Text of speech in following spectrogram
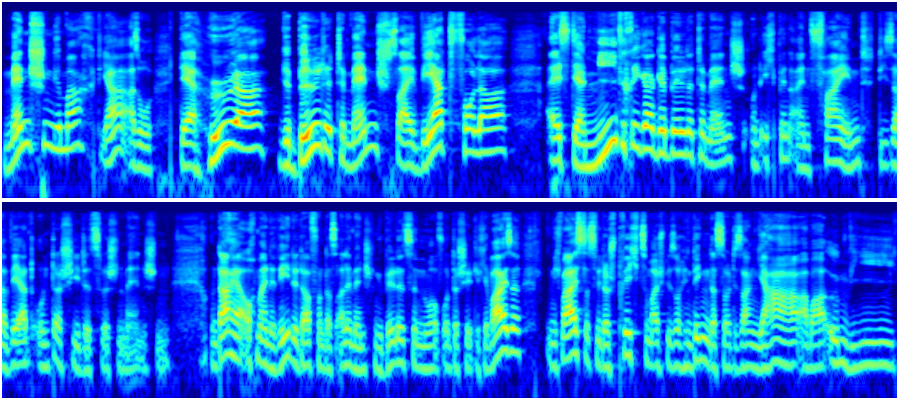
Menschen gemacht, ja, also der höher gebildete Mensch sei wertvoller als der niedriger gebildete Mensch und ich bin ein Feind dieser Wertunterschiede zwischen Menschen. Und daher auch meine Rede davon, dass alle Menschen gebildet sind, nur auf unterschiedliche Weise. Und ich weiß, das widerspricht zum Beispiel solchen Dingen, dass Leute sagen, ja, aber irgendwie,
